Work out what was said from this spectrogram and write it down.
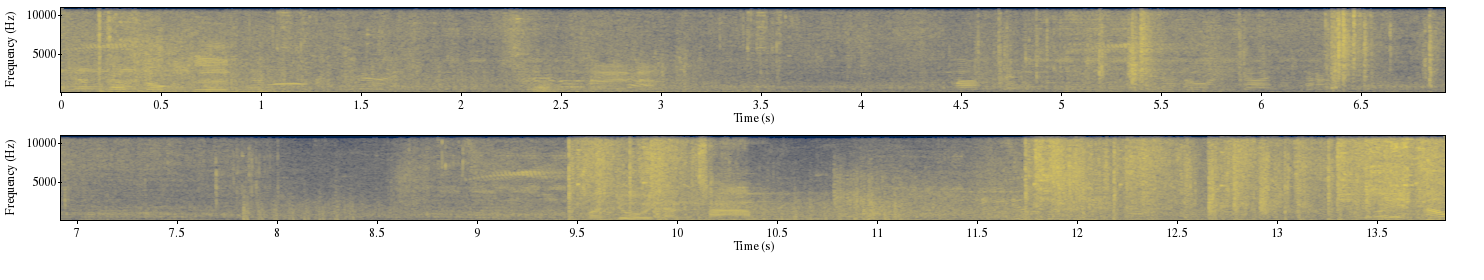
งลงลง ตกตึก ได้นะ มันอยู่ชั้นสาม เฮ้ย เอ้า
